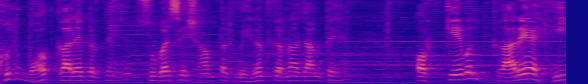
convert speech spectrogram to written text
खुद बहुत कार्य करते हैं, सुबह से शाम तक मेहनत करना जानते हैं और केवल कार्य ही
